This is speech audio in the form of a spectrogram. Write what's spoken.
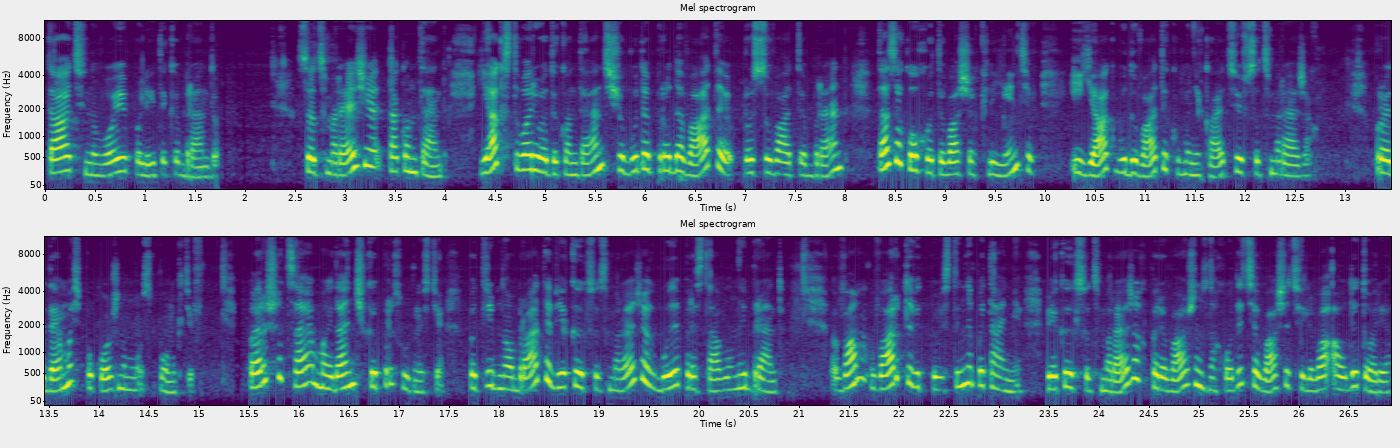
та цінової політики бренду. Соцмережі та контент. Як створювати контент, що буде продавати, просувати бренд та закохувати ваших клієнтів, і як будувати комунікацію в соцмережах. Пройдемось по кожному з пунктів. Перше це майданчики присутності. Потрібно обрати, в яких соцмережах буде представлений бренд. Вам варто відповісти на питання, в яких соцмережах переважно знаходиться ваша цільова аудиторія.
